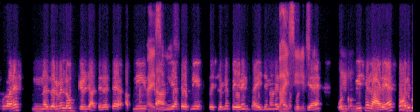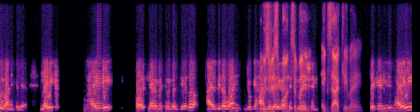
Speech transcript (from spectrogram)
ऑनेस्ट नज़र में लोग गिर जाते रहते हैं। अपनी फैमिली या फिर अपनी स्पेशली अपने पेरेंट्स भाई जिन्होंने सब कुछ किया है। उनको। बीच में ला रहे हैं सॉरी बुलवाने के लिए लाइक भाई फर्स्टली अगर मेरे से गलती हुई तो I will be the one जो कि हैंडल करेगा सिचुएशन एग्जैक्टली भाई सेकंडली भाई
